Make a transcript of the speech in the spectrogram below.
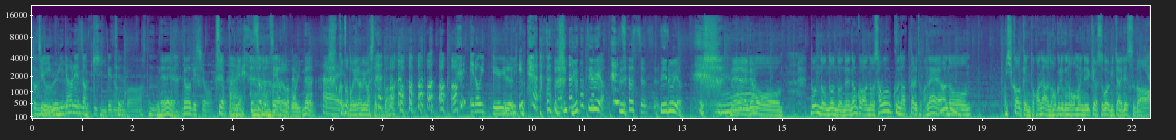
と乱れ咲きってなんか、ねどうでしょう？艶っぽいね、そう艶っぽいね、はい、言葉選びました今。エロいっていうより。言ってるやん。そうそうそう。言ってるやん ねでもどんどんどんどんねなんかあの寒くなったりとかね、うん、あの石川県とかねあの北陸の方面の雪はすごいみたいですが本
